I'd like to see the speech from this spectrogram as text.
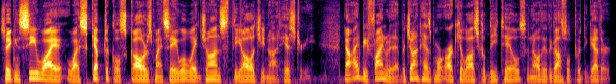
So you can see why, why skeptical scholars might say, well, wait, John's theology, not history. Now, I'd be fine with that, but John has more archaeological details and all the other gospel put together.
